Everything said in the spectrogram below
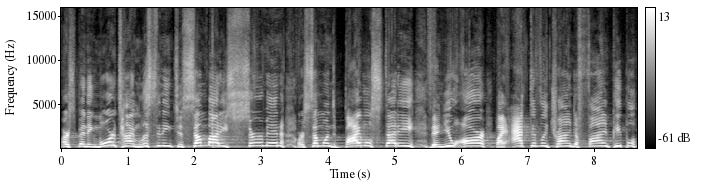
are spending more time listening to somebody's sermon or someone's Bible study than you are by actively trying to find people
